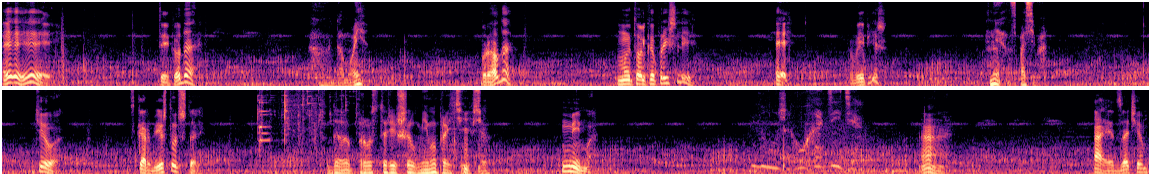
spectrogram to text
Эй, эй, ты куда? Домой? Правда? Мы только пришли. Эй, выпьешь? Нет, спасибо. Чего? Скорбишь тут, что ли? Да просто решил мимо пройти и все. Мимо. Ну же, уходите. Ага. А это зачем?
